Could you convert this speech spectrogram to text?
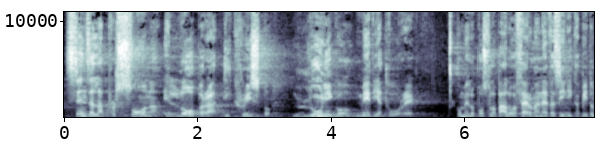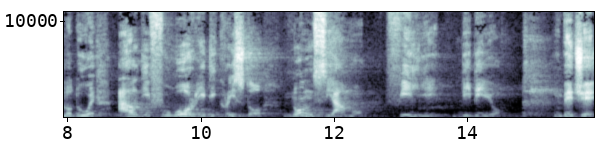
senza la persona e l'opera di Cristo, l'unico mediatore. Come l'Apostolo Paolo afferma in Efesini capitolo 2, al di fuori di Cristo non siamo figli di Dio, invece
